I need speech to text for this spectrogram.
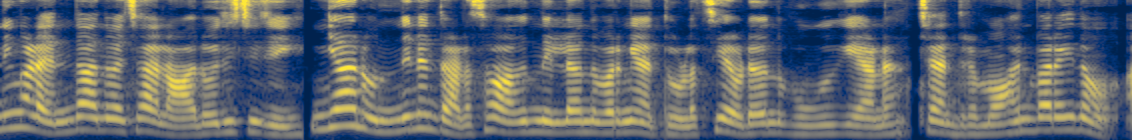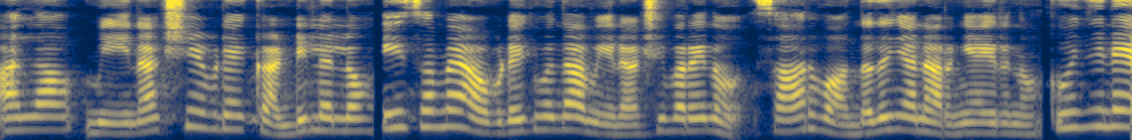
നിങ്ങൾ എന്താന്ന് വെച്ചാൽ ആലോചിച്ച് ചെയ്യും. ഞാൻ ഒന്നിനും തടസ്സമാകുന്നില്ല എന്ന് പറഞ്ഞ തുളസി അവിടെ നിന്ന് പോകുകയാണ്. ചന്ദ്രമോഹൻ പറയുന്നു അല്ല മീനാക്ഷി എവിടെ? കണ്ടില്ലല്ലോ. ഈ സമയം അവിടേക്ക് വന്ന മീനാക്ഷി പറയുന്നു സാർ വന്നത് ഞാൻ അറിഞ്ഞായിരുന്നു. കുഞ്ഞിനെ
